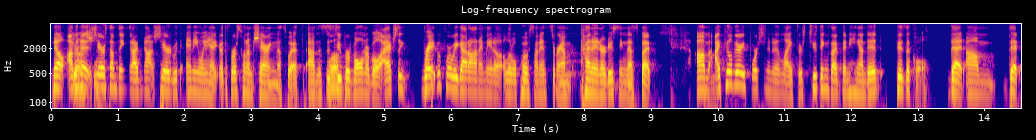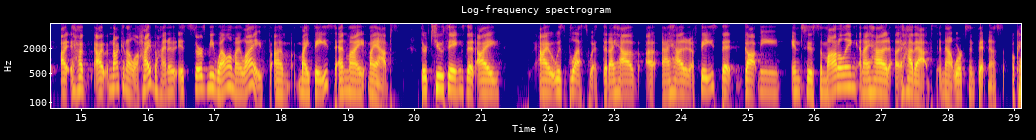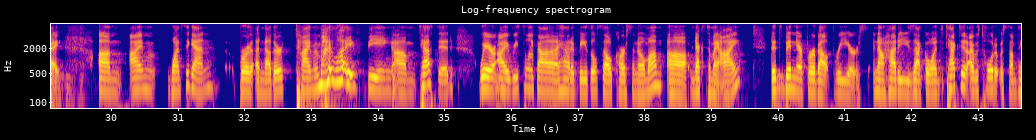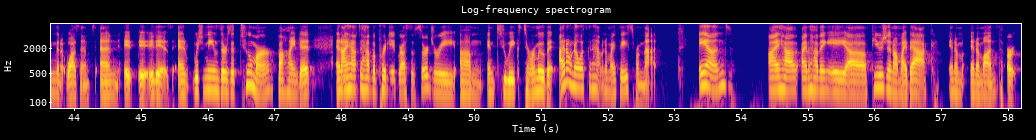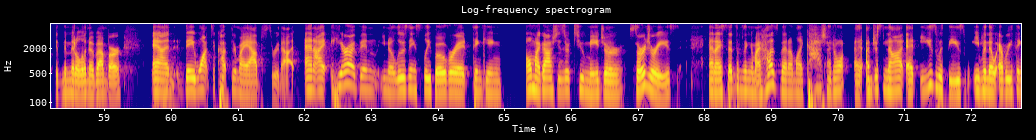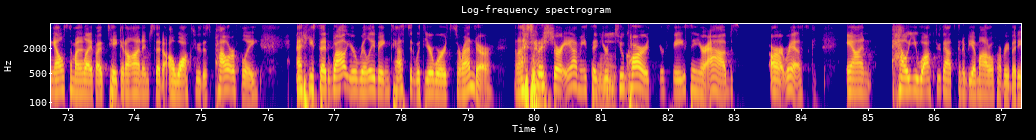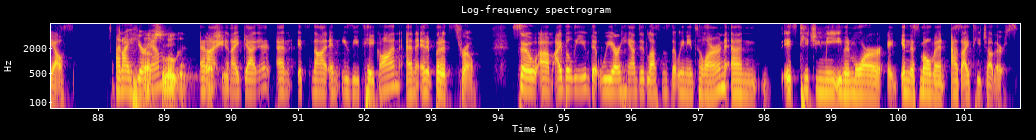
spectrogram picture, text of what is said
No i'm going to share something that i've not shared with anyone yet. You're the first one i'm sharing this with. Um, this is Wow. super vulnerable. I actually right before we got on i made a, a little post on instagram kind of introducing this but um, Mm-hmm. i feel very fortunate in life. There's two things i've been handed physical that um that i have i'm not going to hide behind it. It served me well in my life um my face and my my abs. They're two things that i I was blessed with that I have I I had a face that got me into some modeling and I had I have abs and that works in fitness. Okay. Mm-hmm. Um, I'm once again for another time in my life being um, tested where I recently found out I had a basal cell carcinoma uh, next to my eye that's been there for about three years. And now, how use that go undetected? I was told it was something that it wasn't, and it, it, it is, and which means there's a tumor behind it, and I have to have a pretty aggressive surgery um, in two weeks to remove it. I don't know what's going to happen to my face from that, and I have I'm having a uh, fusion on my back in a in a month or in the middle of November, and they want to cut through my abs through that. And I here I've been you know losing sleep over it, thinking, oh my gosh, these are two major surgeries. And I said something to my husband. I'm like, gosh, I don't, I, I'm just not at ease with these, even though everything else in my life I've taken on and said I'll walk through this powerfully. And he said, wow, you're really being tested with your word surrender. And I said, I sure am. He said, your mm. two cards, your face and your abs, are at risk. And how you walk through that's going to be a model for everybody else. And I hear Absolutely. him and Absolutely. I and I get it and it's not an easy take on and, and it, but it's true. So um, I believe that we are handed lessons that we need to learn and it's teaching me even more in this moment as I teach others.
